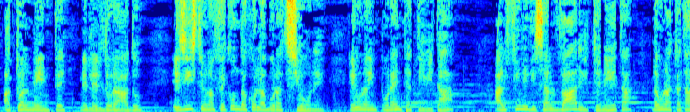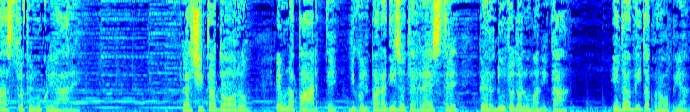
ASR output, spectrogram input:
Attualmente, nell'Eldorado, esiste una feconda collaborazione e una imponente attività al fine di salvare il pianeta da una catastrofe nucleare. La città d'oro è una parte di quel paradiso terrestre perduto dall'umanità ed ha vita propria,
